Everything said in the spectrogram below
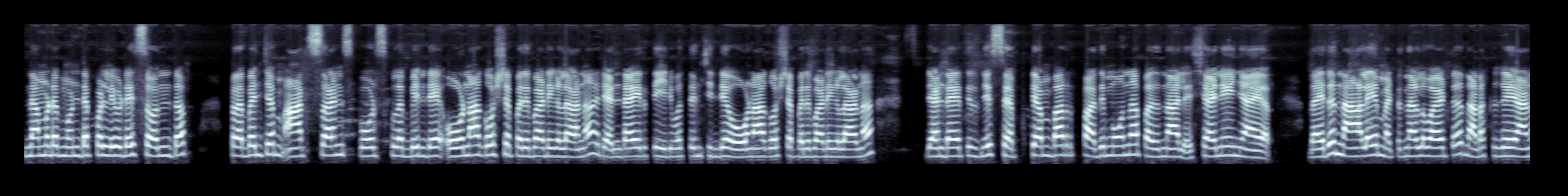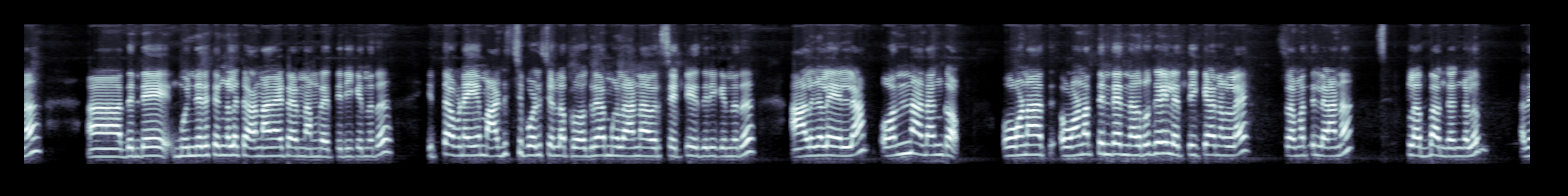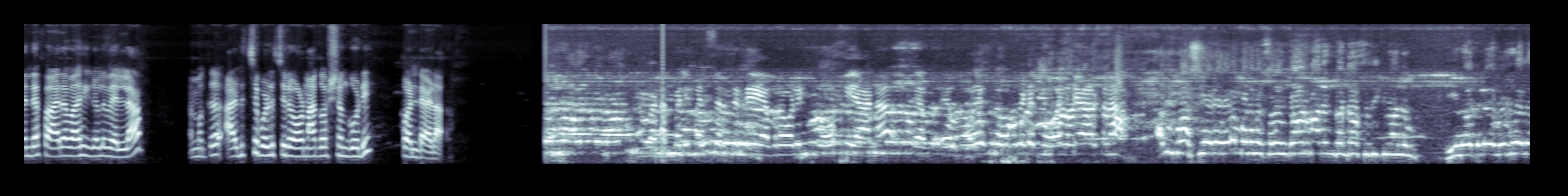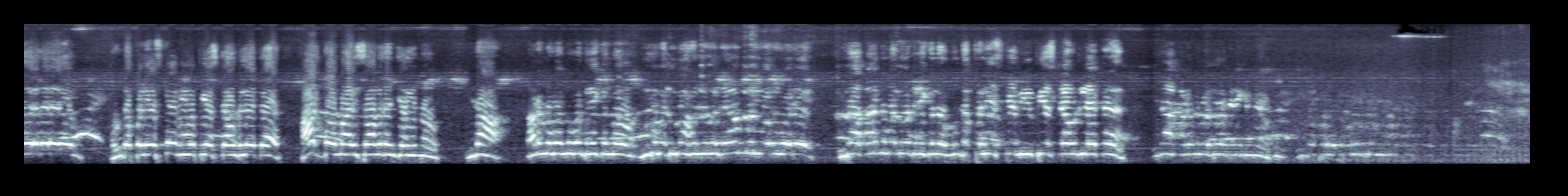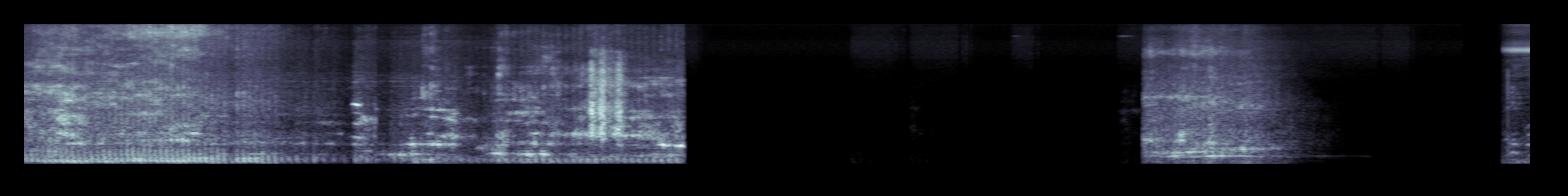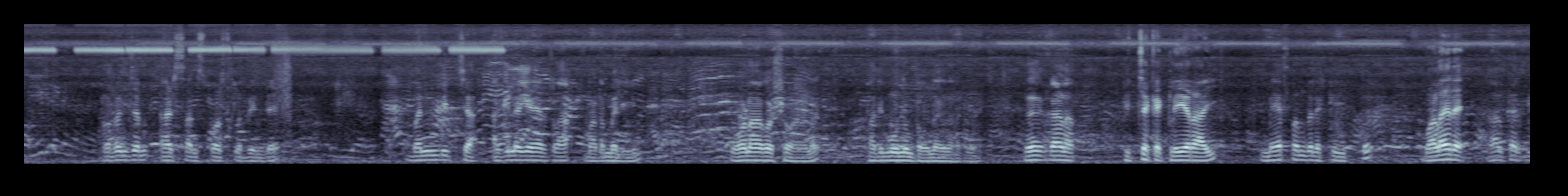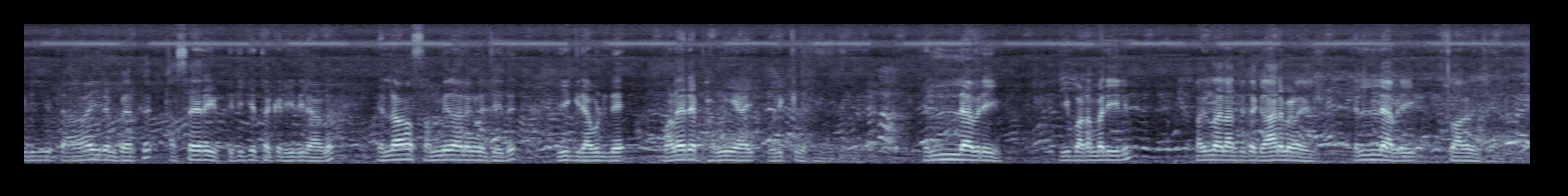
നമ്മുടെ മുണ്ടപ്പള്ളിയുടെ സ്വന്തം പ്രപഞ്ചം ആർട്സ് ആൻഡ് സ്പോർട്സ് ക്ലബിന്റെ ഓണാഘോഷ പരിപാടികളാണ്. രണ്ടായിരത്തി ഇരുപത്തിയഞ്ചിന്റെ ഓണാഘോഷ പരിപാടികളാണ്. രണ്ടായിരത്തി ഇരുപത്തി സെപ്റ്റംബർ പതിമൂന്ന് പതിനാല് ശനി ഞായർ. അതായത് നാളെയും മറ്റന്നാളുമായിട്ട് നടക്കുകയാണ്. അതിന്റെ മുന്നൊരുക്കങ്ങൾ കാണാനായിട്ടാണ് നമ്മൾ എത്തിയിരിക്കുന്നത്. ഇത്തവണയും അടിച്ചു പൊളിച്ചുള്ള പ്രോഗ്രാമുകളാണ് അവർ സെറ്റ് ചെയ്തിരിക്കുന്നത്. ആളുകളെ എല്ലാം ഒന്നടങ്കം ഓണ ഓണത്തിന്റെ നെറുകയിൽ എത്തിക്കാനുള്ള ശ്രമത്തിലാണ് ക്ലബ് അംഗങ്ങളും അതിന്റെ ഭാരവാഹികളും എല്ലാം നമുക്ക് അടിച്ചു പൊളിച്ചൊരു ഓണാഘോഷം കൂടി കൊണ്ടാടാം. വടംവലി മത്സരത്തിന്റെ എവറോളിംഗ് ട്രോഫിയാണ്. എവ- എവറോളിംഗ് ഈ മുണ്ടപ്പള്ളി ഗ്രൗണ്ടിലേക്ക് സ്വാഗതം ചെയ്യുന്നു. ഇതാ കടന്നു വന്നുകൊണ്ടിരിക്കുന്നു. നിരവധി വാഹനങ്ങൾ ഇതാ കടന്നു വന്നുകൊണ്ടിരിക്കുന്നു. Mundappally S K U P S ഗ്രൗണ്ടിലേക്ക് ഇതാ കടന്നു വന്നുകൊണ്ടിരിക്കുന്നു. പ്രപഞ്ചം ആർട്സ് ആൻഡ് സ്പോർട്സ് ക്ലബിന്റെ വൻപിച്ച അഖില കേരള വടംവലിയും ഓണാഘോഷമാണ് പതിമൂന്നും പതിനാല് നടക്കുന്നത്. നിങ്ങൾക്ക് കാണാം പിച്ചൊക്കെ ക്ലിയറായി മേപ്പന്തലൊക്കെ ഇട്ട് വളരെ ആൾക്കാർക്ക് ഇരിക്കത്ത ആയിരം പേർക്ക് കസേര ഇട്ടിരിക്കത്തക്ക രീതിയിലാണ് എല്ലാ സംവിധാനങ്ങളും ചെയ്ത് ഈ ഗ്രൗണ്ടിനെ വളരെ ഭംഗിയായി ഒരുക്കി നിർത്തിയിരിക്കുന്നത്. എല്ലാവരെയും ഈ വടംവലിയിലും പതിനാലാം തീയതി ഗാനമേളയിലും എല്ലാവരെയും സ്വാഗതം ചെയ്യുന്നു.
